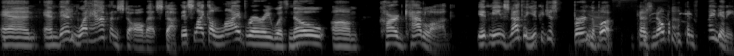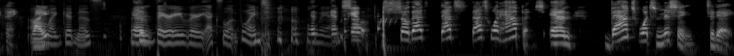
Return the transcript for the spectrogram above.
and and then what happens to all that stuff? It's like a library with no um, card catalog. It means nothing. You could just burn the book because nobody can find anything right? Oh my goodness. That's a very, very excellent point. oh and, man. and so so that that's that's what happens and that's what's missing today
